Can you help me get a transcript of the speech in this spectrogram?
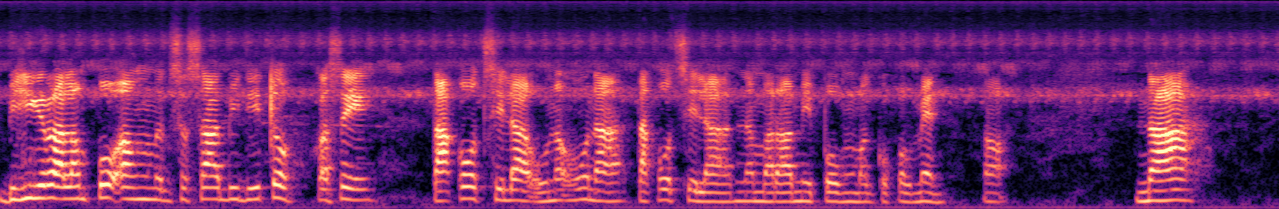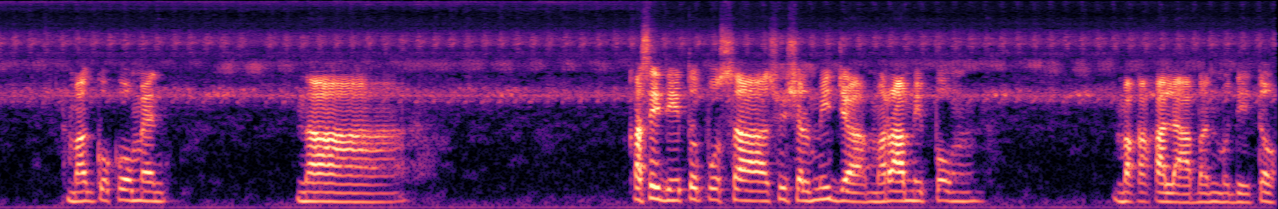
Bihira lang po ang nagsasabi dito kasi takot sila una-una takot sila na marami pong magko-comment no? Na magko-comment na kasi dito po sa social media marami pong makakalaban mo dito.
